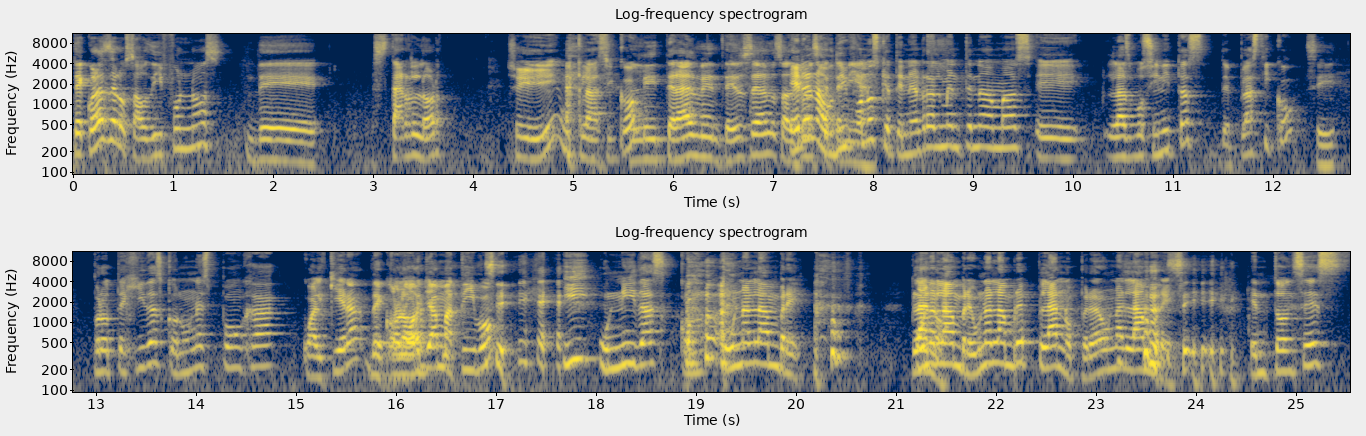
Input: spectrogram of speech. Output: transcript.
¿te acuerdas de los audífonos de Star Lord? Sí, un clásico. Literalmente, esos eran los audífonos. Eran que tenía. audífonos que tenían realmente nada más eh, las bocinitas de plástico Sí. protegidas con una esponja cualquiera de, De color. color. llamativo Sí. y unidas con un alambre. Plano. Un alambre, un alambre plano, pero era un alambre. Sí. Entonces,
